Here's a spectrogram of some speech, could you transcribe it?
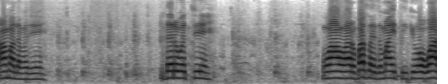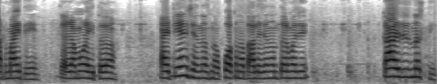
आम्हाला म्हणजे दररोजचे वावर बसायचं माहिती किंवा वाट माहिती. त्याच्यामुळे इथं काही टेन्शनच न कोकणात आल्याच्यानंतर म्हणजे काळजीच नसती.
